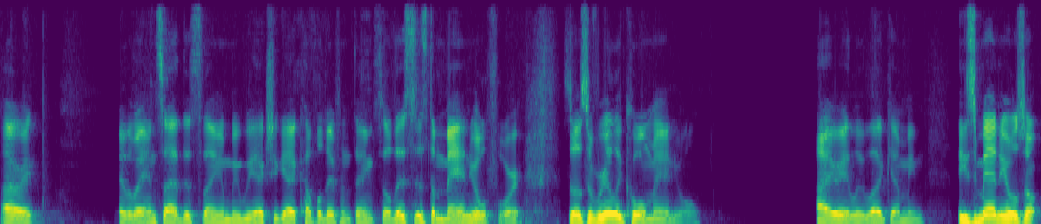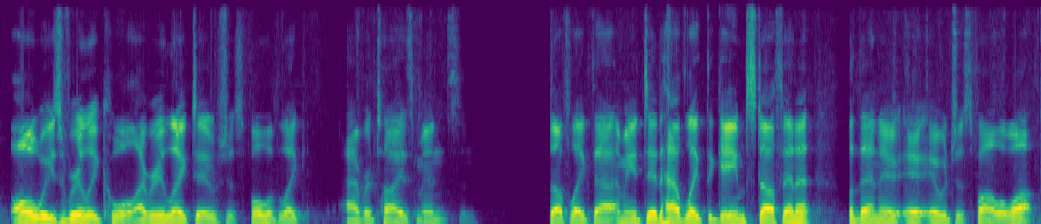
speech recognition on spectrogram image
All right. Anyway, inside this thing, I mean, we actually got a couple different things. So this is the manual for it. So it's a really cool manual. I really like. I mean, these manuals are always really cool. I really liked it. It was just full of like advertisements and stuff like that. I mean, it did have like the game stuff in it, but then it, it, it would just follow up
